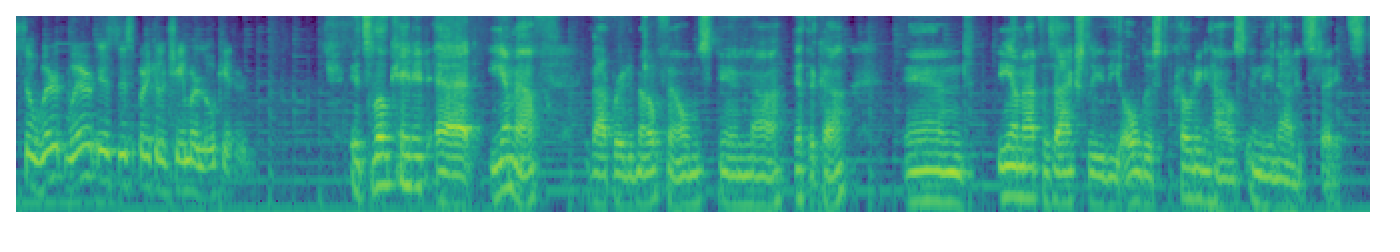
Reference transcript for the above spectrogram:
So where, where is this particular chamber located? It's located at EMF, Evaporated Metal Films in uh, Ithaca. And EMF is actually the oldest coating house in the United States.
